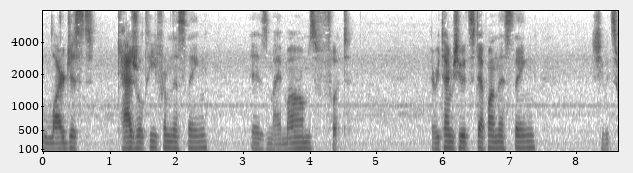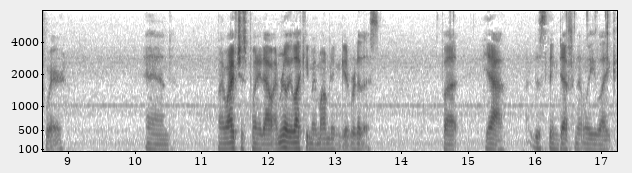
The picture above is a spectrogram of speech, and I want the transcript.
largest casualty from this thing is my mom's foot. Every time she would step on this thing, she would swear. And my wife just pointed out, I'm really lucky my mom didn't get rid of this. But yeah, this thing definitely like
